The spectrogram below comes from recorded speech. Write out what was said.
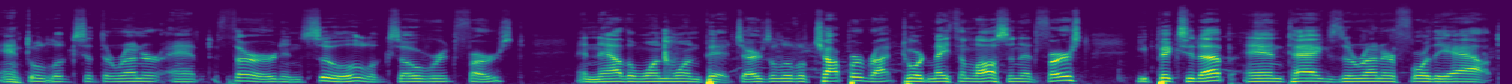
Antle looks at the runner at third, and Sewell looks over at first. And now the 1 1 pitch. There's a little chopper right toward Nathan Lawson at first. He picks it up and tags the runner for the out.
